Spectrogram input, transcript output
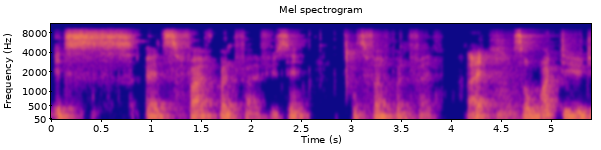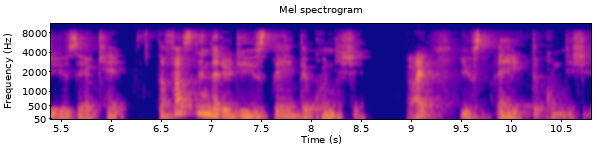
it's it's 5.5 you see? It's 5.5 right? So what do you do? You say, okay, the first thing that you do, you state the condition, right? You state the condition.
